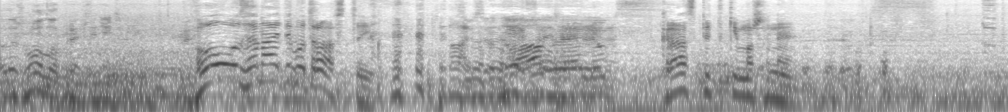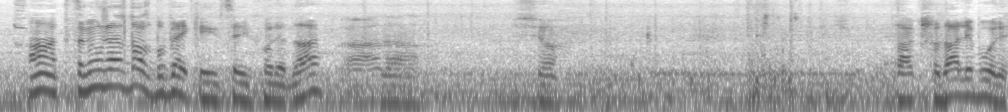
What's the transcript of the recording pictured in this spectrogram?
Але ж голову приженіть. Голову згинайте, бо трас стоїть. Люкс. Під такі машини. А, це ми вже з дос бобейки цей ходять, так? Да? А, Да. Все. Так, що далі буде?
